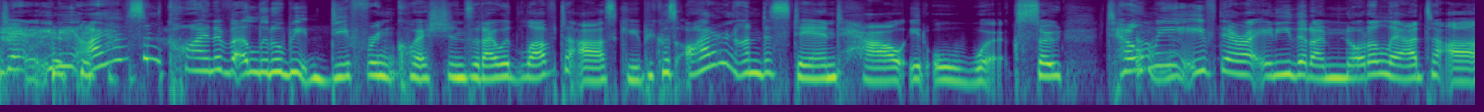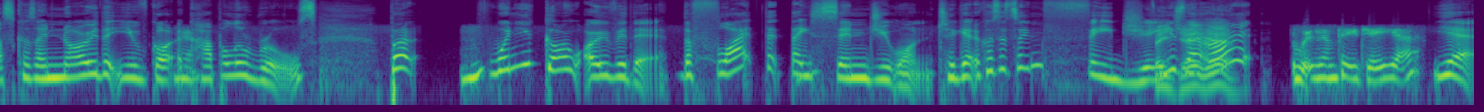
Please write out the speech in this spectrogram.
Janey, I have some kind of a little bit different questions that I would love to ask you because I don't understand how it all works. So tell me if there are any that I'm not allowed to ask because I know that you've got a couple of rules. But when you go over there, the flight that they send you on to get, because it's in Fiji, is that yeah. right? It was in Fiji, yeah. Yeah.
